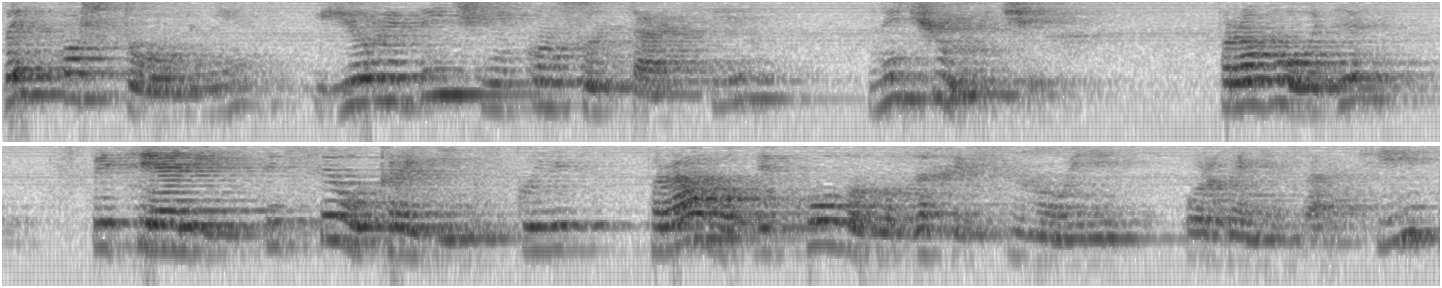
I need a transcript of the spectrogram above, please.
безкоштовні юридичні консультації нечуючих проводять спеціалісти Всеукраїнської право-еколого-захисної організації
